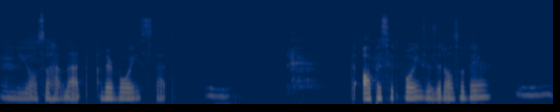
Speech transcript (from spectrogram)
And you also have that other voice, that mm. the opposite voice. Is it also there? Mm.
